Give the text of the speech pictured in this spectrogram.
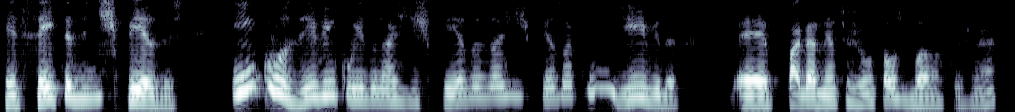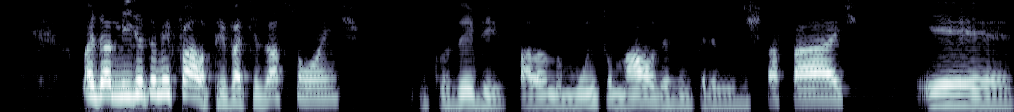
receitas e despesas, inclusive incluído nas despesas as despesas com dívida, é, pagamento junto aos bancos, né? Mas a mídia também fala privatizações, inclusive falando muito mal das empresas estatais, e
